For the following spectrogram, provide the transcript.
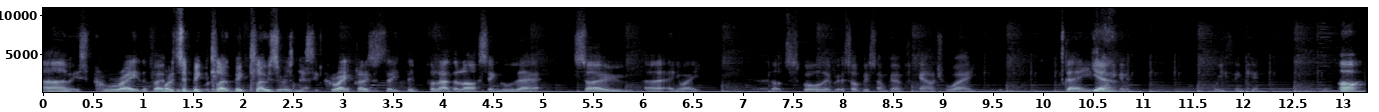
Um, it's great. The Well, it's a big, clo- big closer, isn't It's it? It's a great closer. So they they pull out the last single there. So uh, anyway, not to spoil it, but it's obvious I'm going for Gouge Away. Dave, Yeah. what are you, gonna, what are you thinking? Uh,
